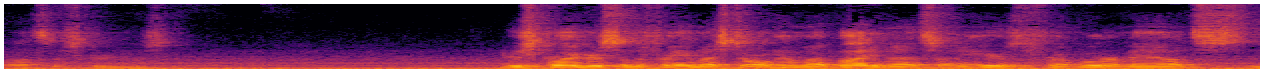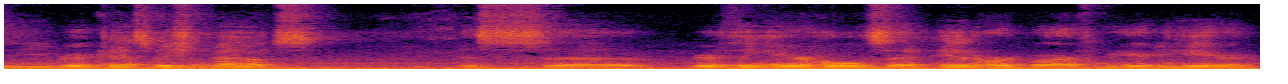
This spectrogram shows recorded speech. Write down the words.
lots of screws. Here's progress on the frame. I still don't have my body mounts on here. Here's the front motor mounts, the rear transmission mounts. This uh, rear thing here holds that panhard bar from here to here.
